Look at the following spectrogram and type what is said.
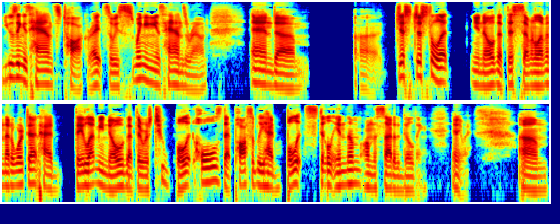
using his hands to talk, right? So he's swinging his hands around, and um, uh, just just to let you know that this 7-Eleven that I worked at had they let me know that there was two bullet holes that possibly had bullets still in them on the side of the building. Anyway, um,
